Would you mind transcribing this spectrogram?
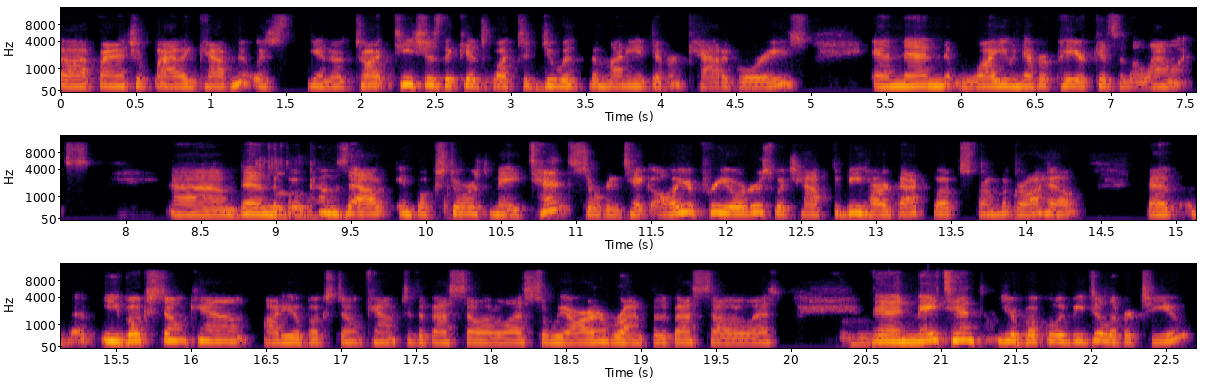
uh, financial filing cabinet, which you know ta- teaches the kids what to do with the money in different categories, and then why you never pay your kids an allowance. Um, then the book comes out in bookstores May 10th. So we're going to take all your pre-orders, which have to be hardback books from McGraw Hill. Uh, ebooks don't count, audiobooks don't count to the bestseller list. So we are on a run for the bestseller list. Mhm. Then May 10th, your book will be delivered to you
